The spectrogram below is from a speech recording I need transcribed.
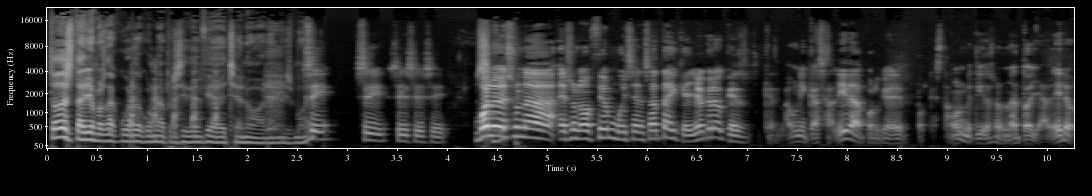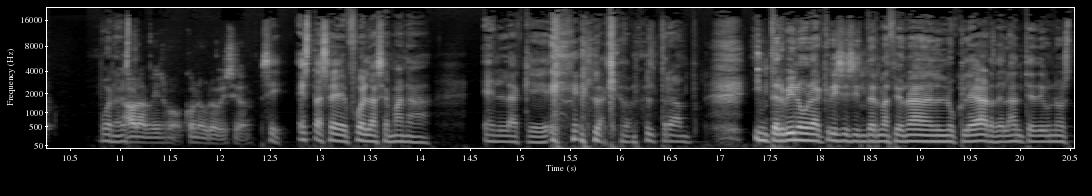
Todos estaríamos de acuerdo con una presidencia de Cheno ahora mismo. ¿eh? Sí, sí, sí, sí, sí. Bueno, es una, es una opción muy sensata y que yo creo que es, que es la única salida porque, porque estamos metidos en un atolladero Bueno, esta- ahora mismo con Eurovisión. sí, esta se fue la semana en la que, en la que Donald Trump intervino una crisis internacional nuclear delante de unos,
